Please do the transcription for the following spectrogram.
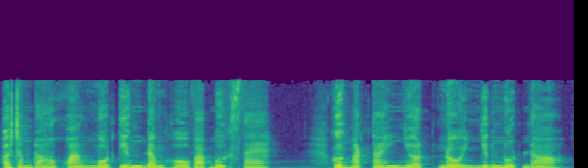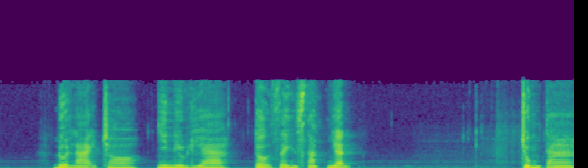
Ở trong đó khoảng một tiếng đồng hồ và bước ra. Gương mặt tái nhợt nổi những nốt đỏ. Đưa lại cho Ninilia tờ giấy xác nhận. Chúng ta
